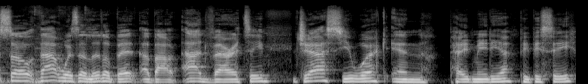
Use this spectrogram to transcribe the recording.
So that was a little bit about Adverity. Jess, you work in paid media, PPC,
